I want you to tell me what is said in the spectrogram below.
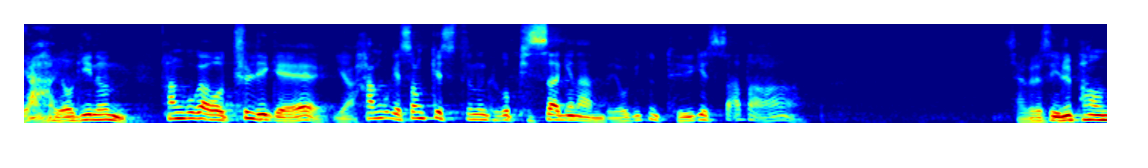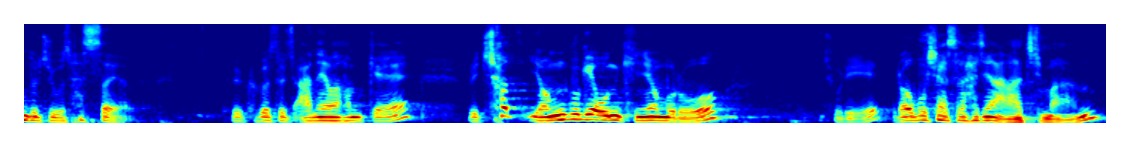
야, 여기는 한국하고 틀리게, 야, 한국의 썬키스트는 그거 비싸긴 한데, 여기는 되게 싸다. 자, 그래서 1파운드 주고 샀어요. 그리고 그것을 아내와 함께 우리 첫 영국에 온 기념으로 둘이 러브샷을 하진 않았지만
